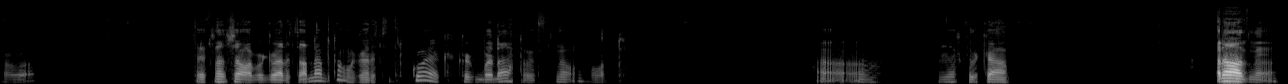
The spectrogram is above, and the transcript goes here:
Вот. То есть сначала вы говорите одно, потом вы говорите другое, как, как бы, да, то есть, ну, вот, э, несколько разные,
